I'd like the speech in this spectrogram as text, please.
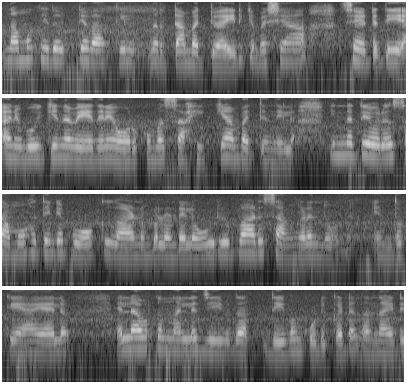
നമുക്കിത് ഒറ്റ വാക്കിൽ നിർത്താൻ പറ്റുമായിരിക്കും. പക്ഷേ ആ ചേട്ടത്തി അനുഭവിക്കുന്ന വേദന ഓർക്കുമ്പോൾ സഹിക്കാൻ പറ്റുന്നില്ല. ഇന്നത്തെ ഓരോ സമൂഹത്തിന്റെ പോക്ക് കാണുമ്പോഴുണ്ടല്ലോ ഒരുപാട് സങ്കടം തോന്നും. എന്തൊക്കെയായാലും എല്ലാവർക്കും നല്ല ജീവിതം. ദൈവം കൊടുക്കട്ടെ. നന്നായിട്ട്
